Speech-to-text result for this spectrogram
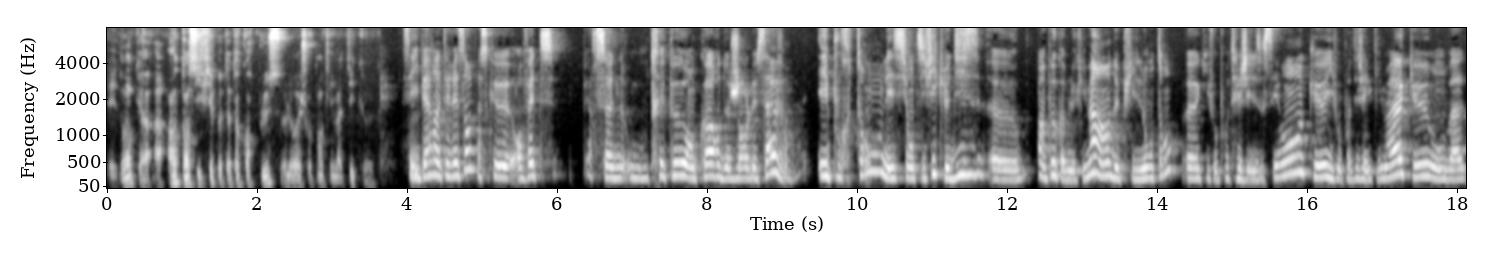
et donc à, à intensifier peut-être encore plus le réchauffement climatique. C'est hyper intéressant parce que en fait personne ou très peu encore de gens le savent et pourtant, les scientifiques le disent euh, un peu comme le climat hein, depuis longtemps euh, qu'il faut protéger les océans, qu'il faut protéger le climat, qu'on va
